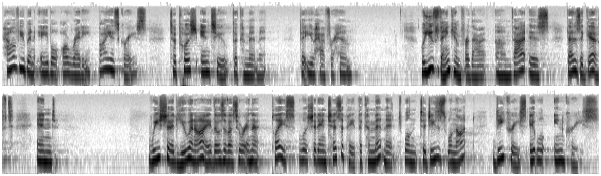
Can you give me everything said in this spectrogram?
How have you been able already, by His grace, to push into the commitment that you have for Him? Will you thank Him for that? Um, that is that is a gift, and we should, you and I, those of us who are in that place, will, should anticipate the commitment will, to Jesus will not decrease; it will increase.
